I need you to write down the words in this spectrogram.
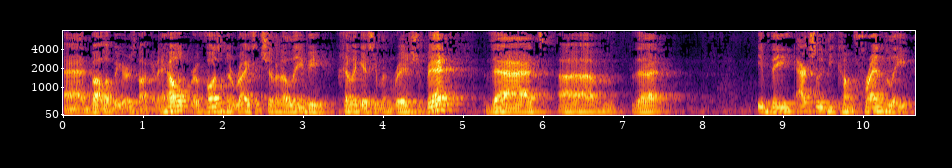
And Balabir is not going to help. Rav Wosner writes in Shevet HaLevi, Chelik Esim and Resh Bet, that, um, that if they actually become friendly,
